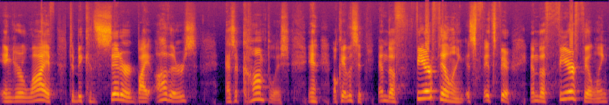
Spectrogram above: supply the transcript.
in your life to be considered by others as accomplished. And okay, listen, and the fear filling is it's fear. And the fear filling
